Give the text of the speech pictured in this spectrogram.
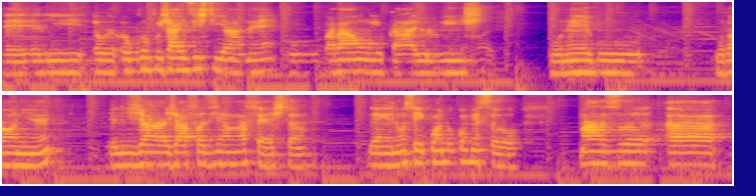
É, ele, o, o grupo já existia, né? O Barão e o Caio, o Luiz, o Nego, o Rony, né? Eles já, já faziam a festa. Bem, não sei quando começou, mas ah,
